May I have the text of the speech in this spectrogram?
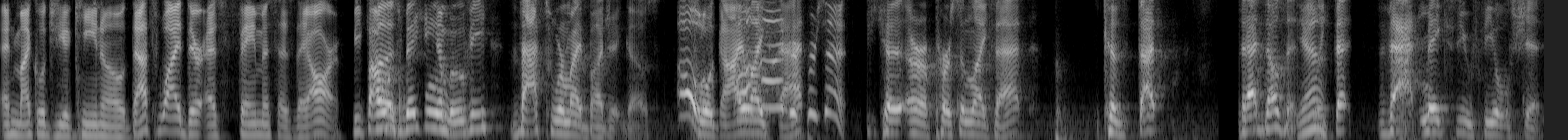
and Michael Giacchino. That's why they're as famous as they are. If I was making a movie, that's where my budget goes. oh, a guy like that, because or a person like that, because that that does it. Yeah. like that that makes you feel shit.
